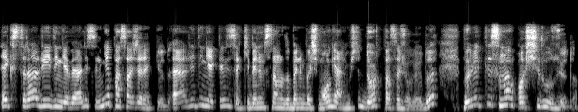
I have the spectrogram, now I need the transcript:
Ekstra reading'e veya listening'e pasajlar ekliyordu. Eğer reading eklediyse ki benim sınavda da benim başıma o gelmişti 4 pasaj oluyordu. Böylelikle sınav aşırı uzuyordu.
